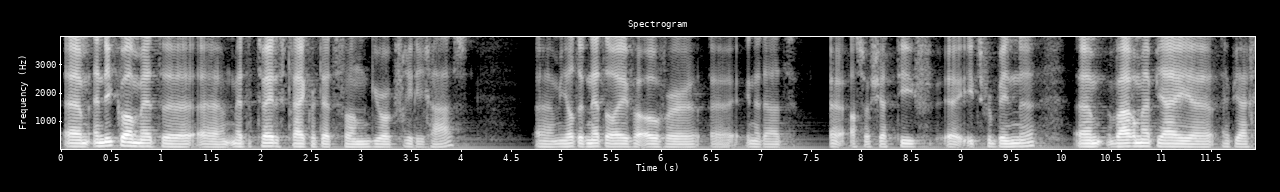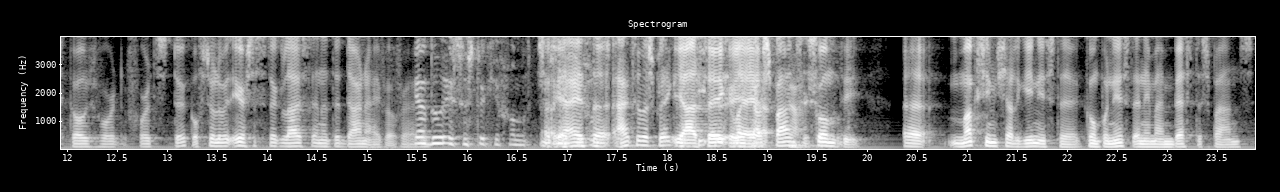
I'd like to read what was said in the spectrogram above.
Ehm, en die kwam met, eh, eh, met het tweede strijkkwartet van Georg Friedrich Haas. Ehm, je had het net al even over, eh, inderdaad, eh, associatief eh, iets verbinden. Ehm, waarom heb jij, eh, heb jij gekozen voor, het- voor het stuk? Of zullen we het eerste stuk luisteren en het er daarna even over hebben? Ja, doe eerst een stukje van... Zou jij het uit willen spreken? Ja, Die- zeker, Want ja, jouw ja. Spaans Ja. is. Komt-ie. Eh, Maxim Chalgin is de componist en in mijn beste Spaans.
